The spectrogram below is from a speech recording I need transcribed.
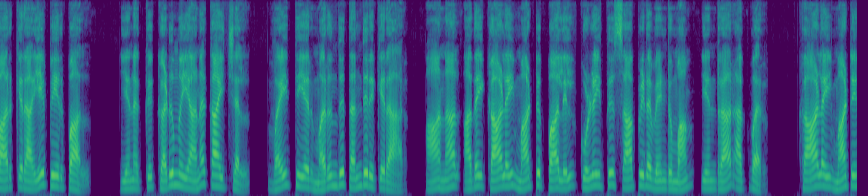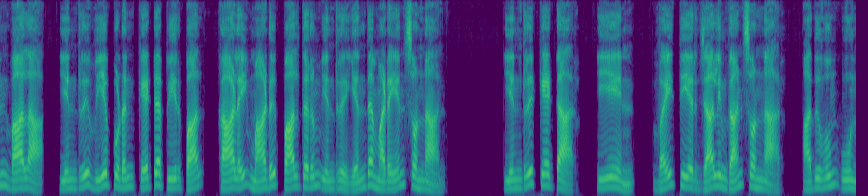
பார்க்கிறாயே பீர்பால். எனக்கு கடுமையான காய்ச்சல் வைத்தியர் மருந்து தந்திருக்கிறார். ஆனால் அதை காளை மாட்டுப்பாலில் குழைத்து சாப்பிட வேண்டுமாம் என்றார் அக்பர். காளை மாட்டின் பாலா என்று வியப்புடன் கேட்ட பீர்பால். காளை மாடு பால் தரும் என்று எந்த மடையன் சொன்னான். என்று கேட்டார் ஏன் வைத்தியர் ஜாலிம்கான் சொன்னார். அதுவும் உன்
